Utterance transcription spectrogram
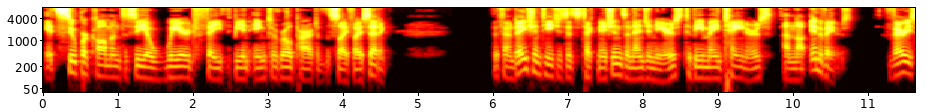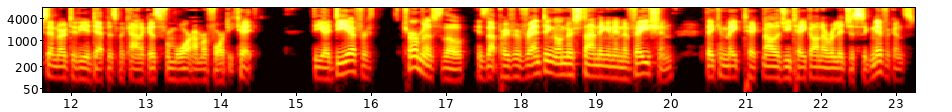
it's super common to see a weird faith be an integral part of the sci fi setting. The Foundation teaches its technicians and engineers to be maintainers and not innovators, very similar to the Adeptus Mechanicus from Warhammer 40k. The idea for Terminus, though, is that by preventing understanding and innovation, they can make technology take on a religious significance,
